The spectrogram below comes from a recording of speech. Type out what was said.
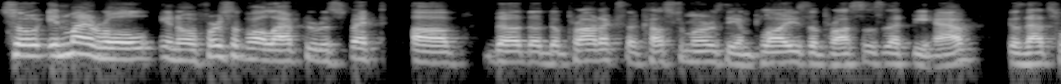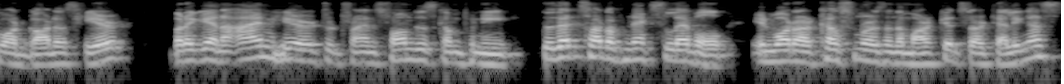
So in my role, you know, first of all, I have to respect uh, the, the the products, the customers, the employees, the process that we have, because that's what got us here. But again, I'm here to transform this company to that sort of next level in what our customers and the markets are telling us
